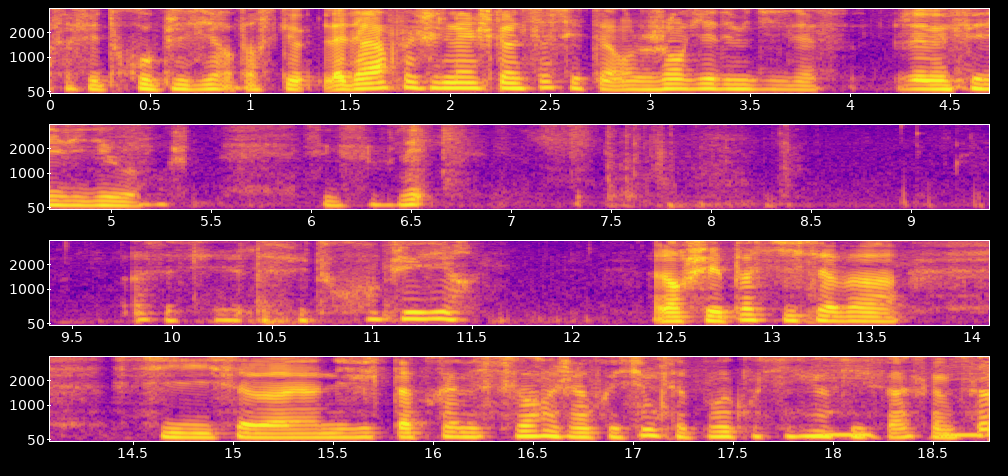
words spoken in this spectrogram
ça fait trop plaisir parce que la dernière fois que j'ai eu neige comme ça, c'était en janvier 2019. J'avais fait des vidéos. Hein, si vous vous souvenez. Ah, ça fait, ça fait trop plaisir. Alors, je sais pas si ça va. Si ça va aller juste après, mais ce soir, j'ai l'impression que ça pourrait continuer si ça reste comme ça.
